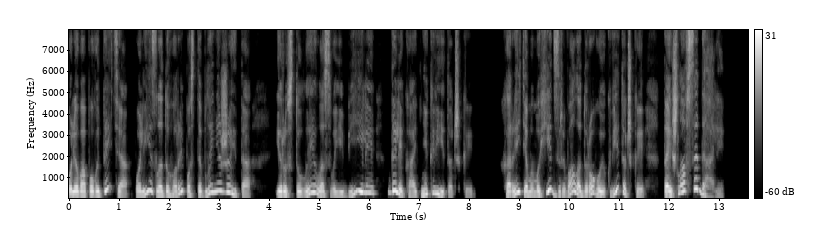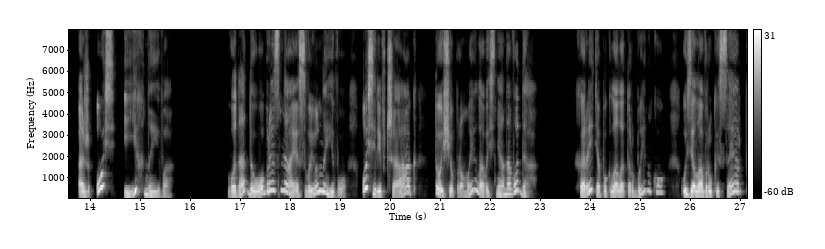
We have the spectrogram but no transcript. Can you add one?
польова повитиця полізла догори по стеблині жита і розтулила свої білі, делікатні квіточки. Харитя мимохідь зривала дорогою квіточки та йшла все далі. Аж ось і їх нива. Вона добре знає свою ниву, ось і рівчак, той, що промила весняна вода. Харитя поклала торбинку, узяла в руки серп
